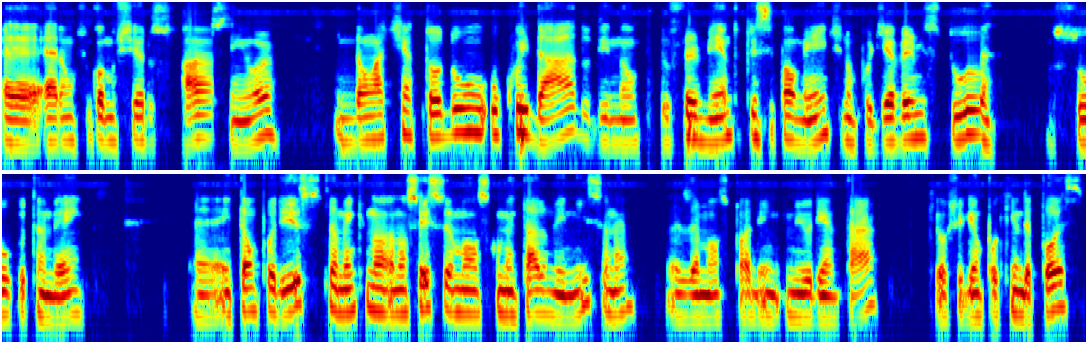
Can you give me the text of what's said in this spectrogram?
eh, eram como cheiros ao Senhor, então lá tinha todo o cuidado de não ter o fermento, principalmente, não podia haver mistura no suco também. É, então por isso também que não, não sei se os irmãos comentaram no início, né? Os irmãos podem me orientar, que eu cheguei um pouquinho depois,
